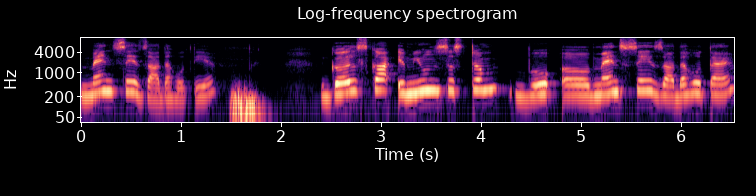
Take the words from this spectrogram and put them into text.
मेन से ज़्यादा होती है। गर्ल्स का इम्यून सिस्टम मेंस से ज़्यादा होता है।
